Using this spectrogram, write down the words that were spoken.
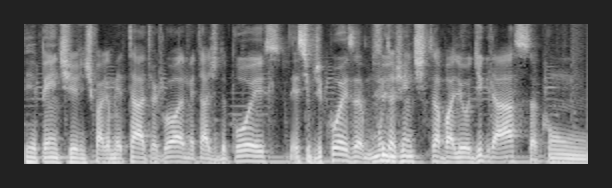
De repente a gente paga metade agora, metade depois, esse tipo de coisa. Muita Sim. gente trabalhou de graça com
